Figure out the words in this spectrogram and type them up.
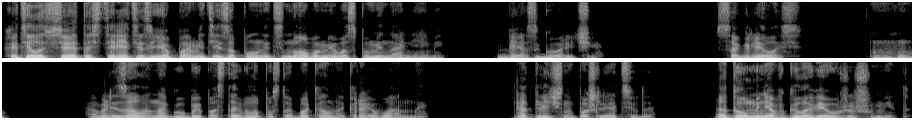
Хотелось все это стереть из ее памяти и заполнить новыми воспоминаниями, без горечи. Согрелась? Угу. Облизала она губы и поставила пустой бокал на край ванны. Отлично, пошли отсюда. А то у меня в голове уже шумит.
